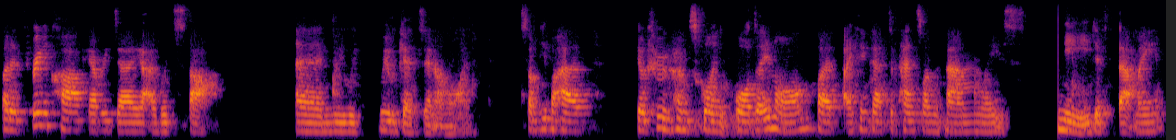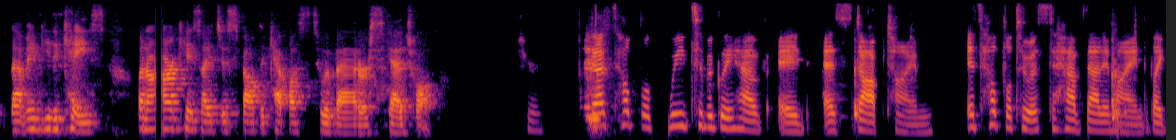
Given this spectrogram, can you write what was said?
but at three o'clock every day I would stop and we would we would get dinner on. Some people have go through homeschooling all day long, but I think that depends on the family's need. If that may that may be the case, but in our case, I just felt it kept us to a better schedule. Sure. That's helpful. We typically have a, a stop time. It's helpful to us to have that in mind. Like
